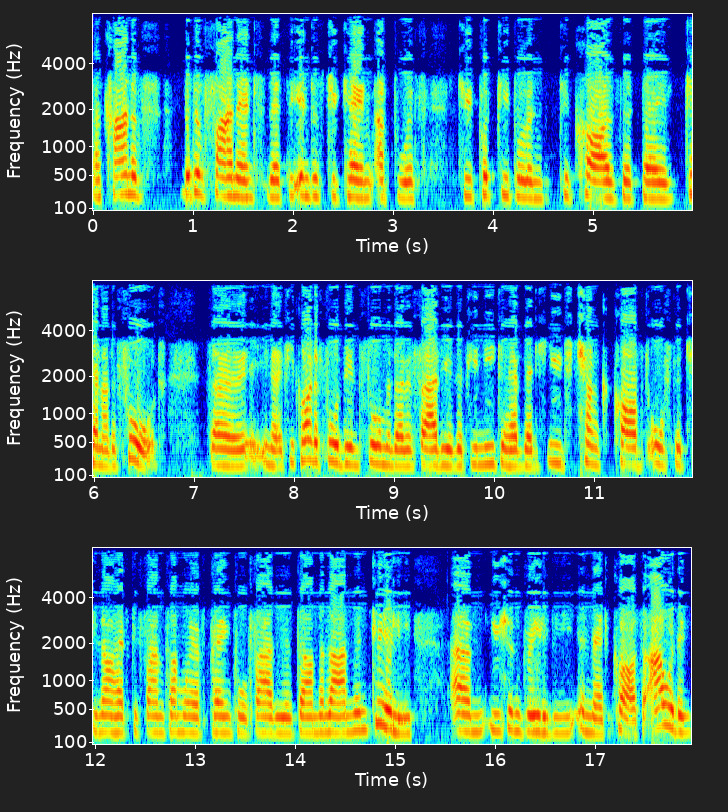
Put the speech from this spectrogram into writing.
a kind of bit of finance that the industry came up with to put people into cars that they cannot afford. So, you know, if you can't afford the installment over five years, if you need to have that huge chunk carved off that you now have to find some way of paying for five years down the line, then clearly um, you shouldn't really be in that car. So I would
